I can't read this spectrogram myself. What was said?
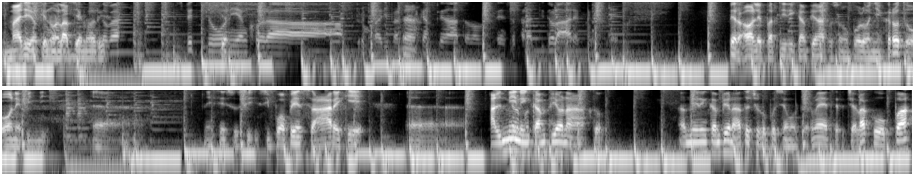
immagino Spezzoni, che non l'abbiano riso. Spezzoni ancora per un paio di partite eh. di campionato non penso sarà titolare. Però le partite di campionato sono Bologna e Crotone, quindi eh, nel senso si, si può pensare che eh, almeno in campionato almeno in campionato ce lo possiamo permettere. C'è la coppa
